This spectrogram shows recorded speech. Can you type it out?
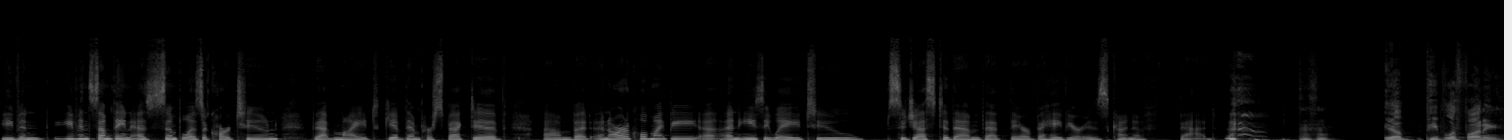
even even something as simple as a cartoon that might give them perspective, um, but an article might be a, an easy way to suggest to them that their behavior is kind of bad. you know, people are funny.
